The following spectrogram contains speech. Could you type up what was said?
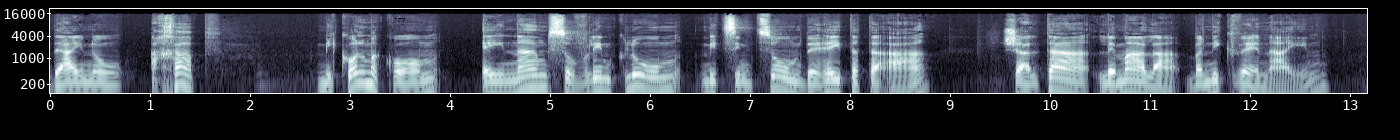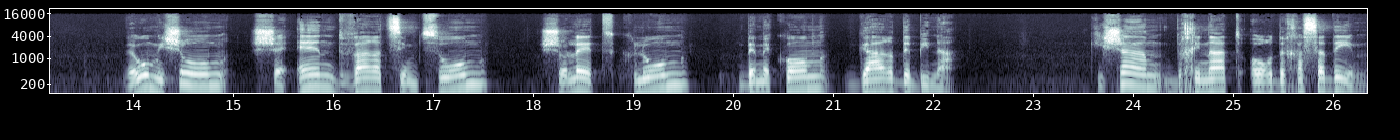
דהיינו אחפ, מכל מקום אינם סובלים כלום מצמצום דהי תתאה, שעלתה למעלה בניק ועיניים, והוא משום שאין דבר הצמצום שולט כלום במקום גר דבינה. כי שם בחינת אור דחסדים,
